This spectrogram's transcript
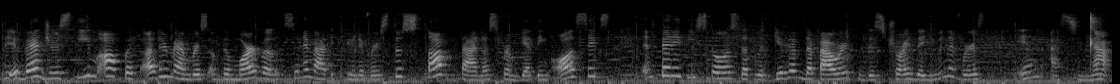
The Avengers team up with other members of the Marvel Cinematic Universe to stop Thanos from getting all six Infinity Stones that would give him the power to destroy the universe in a snap.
